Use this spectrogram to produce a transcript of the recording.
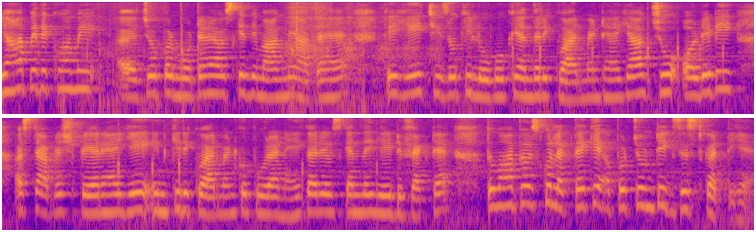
यहाँ पे देखो, हमें जो प्रमोटर है, उसके दिमाग में आता है कि ये चीज़ों की लोगों के अंदर रिक्वायरमेंट है या जो ऑलरेडी अस्टैब्लिश प्लेयर हैं, ये इनकी रिक्वायरमेंट को पूरा नहीं करे उसके अंदर ये डिफेक्ट है। तो वहाँ पर उसको लगता है कि अपॉर्चुनिटी एग्जिस्ट करती है।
